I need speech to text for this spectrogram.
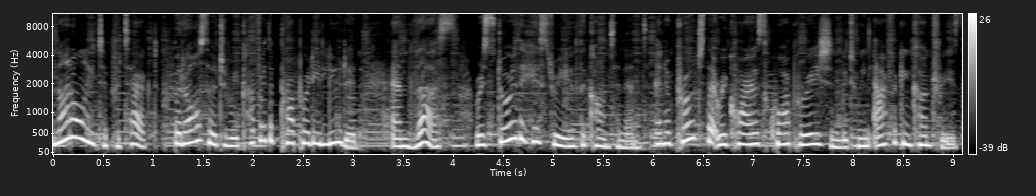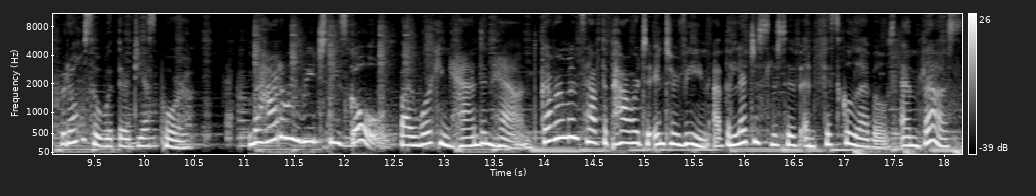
not only to protect, but also to recover the property looted and thus restore the history of the continent. An approach that requires cooperation between African countries, but also with their diaspora. But how do we reach these goals? By working hand in hand. Governments have the power to intervene at the legislative and fiscal levels and thus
